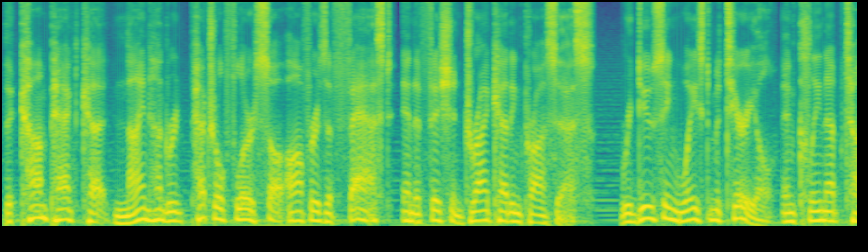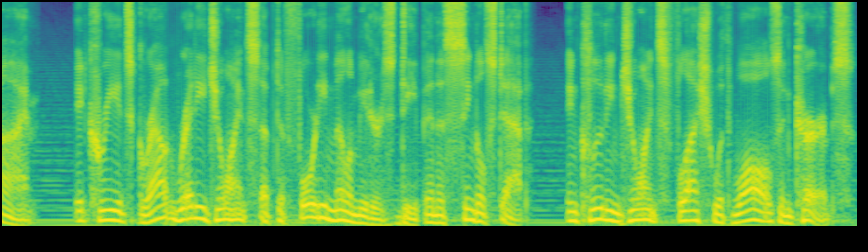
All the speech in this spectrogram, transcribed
The Compact Cut 900 Petrol Fleur Saw offers a fast and efficient dry cutting process, reducing waste material and cleanup time. It creates grout-ready joints up to 40 millimeters deep in a single step, including joints flush with walls and curbs.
